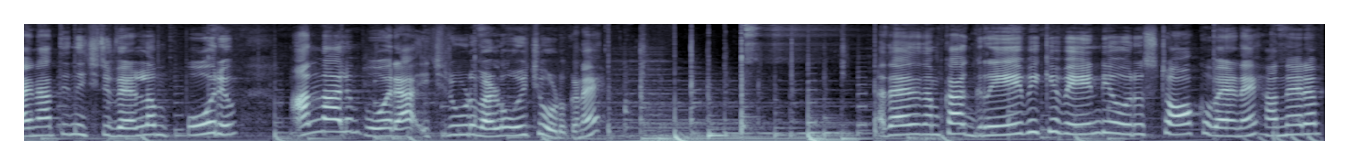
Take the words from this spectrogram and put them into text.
അതിനകത്ത് നിന്ന് ഇച്ചിരി വെള്ളം പോരും. എന്നാലും പോരാ ഇച്ചിരി കൂടെ വെള്ളം ഒഴിച്ചു കൊടുക്കണേ. അതായത് നമുക്ക് ആ ഗ്രേവിക്ക് വേണ്ടി ഒരു സ്റ്റോക്ക് വേണേ. അന്നേരം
